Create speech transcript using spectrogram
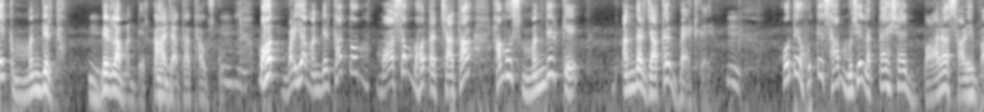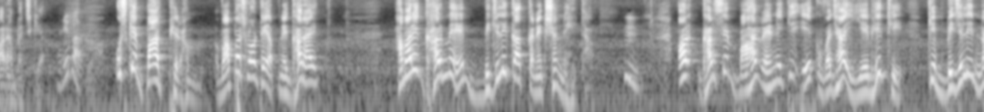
एक मंदिर था हम्म। बिरला मंदिर कहा हम्म। जाता था उसको। हम्म, बहुत बढ़िया मंदिर था तो मौसम बहुत अच्छा था। हम उस मंदिर के अंदर जाकर बैठ गए। होते होते साहब मुझे लगता है शायद बारह साढ़े बारह बज गया। अरे उसके बाद फिर हम वापस लौटे अपने घर आए। हमारे घर में बिजली का कनेक्शन नहीं था। और घर से बाहर रहने की एक वजह यह भी थी कि बिजली न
